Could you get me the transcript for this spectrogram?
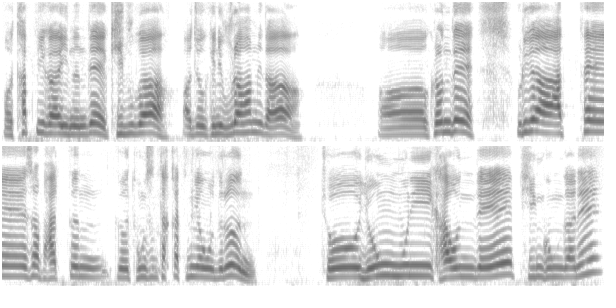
어, 탑비가 있는데 기부가 아주 굉장히 우람합니다. 어, 그런데 우리가 앞에서 봤던 그 동승탑 같은 경우들은 저 용무늬 가운데에 빈 공간에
